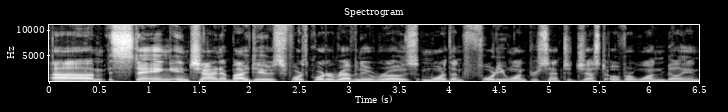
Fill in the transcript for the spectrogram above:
Um, staying in China, Baidu's fourth quarter revenue rose more than 41% to just over $1 billion.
